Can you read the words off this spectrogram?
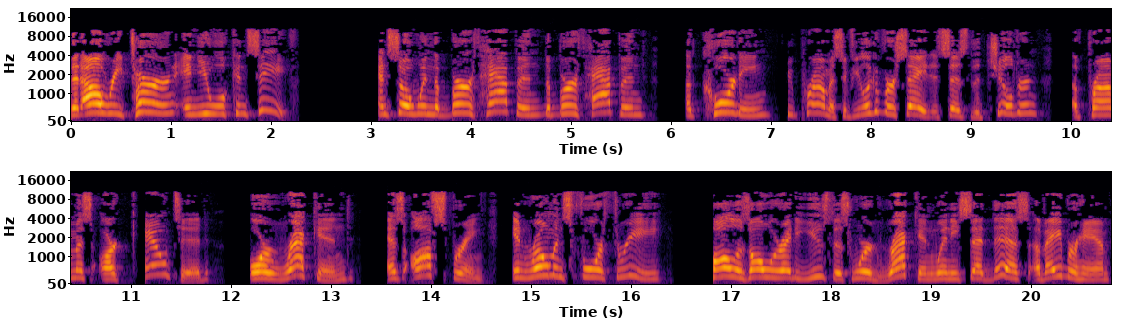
That I'll return and you will conceive. And so when the birth happened, the birth happened according to promise. If you look at verse 8, it says, The children of promise are counted or reckoned as offspring. In Romans 4 3, Paul has already used this word reckon when he said this of Abraham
